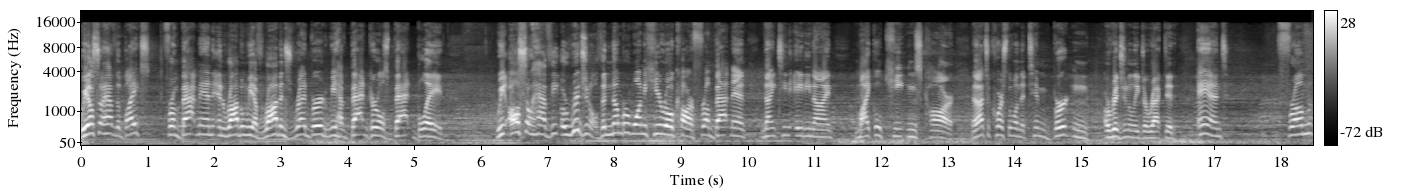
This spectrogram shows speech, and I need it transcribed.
We also have the bikes from Batman and Robin. We have Robin's Redbird. We have Batgirl's Batblade. We also have the original, the number one hero car from Batman 1989, Michael Keaton's car. Now, that's, of course, the one that Tim Burton originally directed. And from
